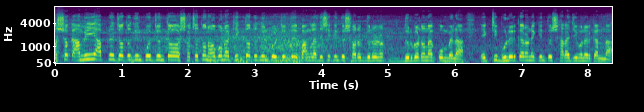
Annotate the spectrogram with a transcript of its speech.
দর্শক, আমি আপনি যতদিন পর্যন্ত সচেতন হব না, ঠিক ততদিন পর্যন্ত বাংলাদেশে কিন্তু সড়ক দুর্ঘটনা- কমবে না। একটি ভুলের কারণে কিন্তু সারা জীবনের কান্না।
